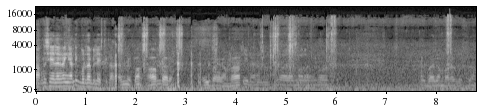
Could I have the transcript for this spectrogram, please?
Farklı şehirlerden geldik burada birleştik abi. Bak aferin. İyi bayramlar. İyi bayramlar, bayramlar, bayramlar. İyi bayram mübarek olsun.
